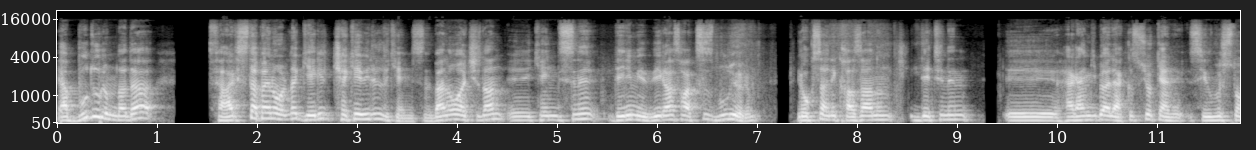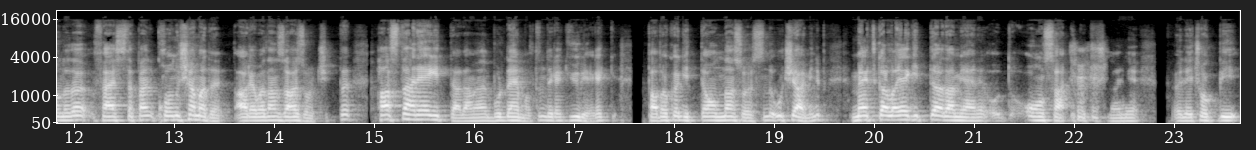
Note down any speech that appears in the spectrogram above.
Ya bu durumda da Verstappen orada geri çekebilirdi kendisini. Ben o açıdan e, kendisini dediğim gibi biraz haksız buluyorum. Yoksa hani kazanın şiddetinin e, herhangi bir alakası yok. Yani Silverstone'da da Verstappen konuşamadı. Arabadan zar zor çıktı. Hastaneye gitti adam. Yani burada Hamilton direkt yürüyerek paddock'a gitti. Ondan sonrasında uçağa binip Met Gala'ya gitti adam yani 10 saatlik uçuşla. hani öyle çok bir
